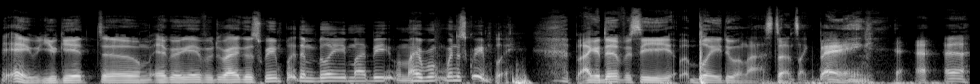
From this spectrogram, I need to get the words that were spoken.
hey, you get um, F. Gary Gray write a good screenplay, then Blade might be might win the screenplay. But I could definitely see Blade doing a lot of stunts, like bang.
